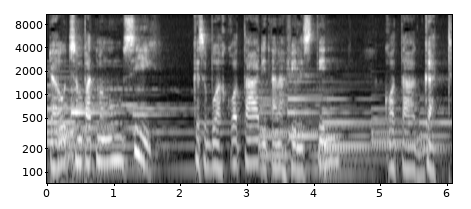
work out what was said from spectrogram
Daud sempat mengungsi ke sebuah kota di tanah Filistin, kota Gad.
